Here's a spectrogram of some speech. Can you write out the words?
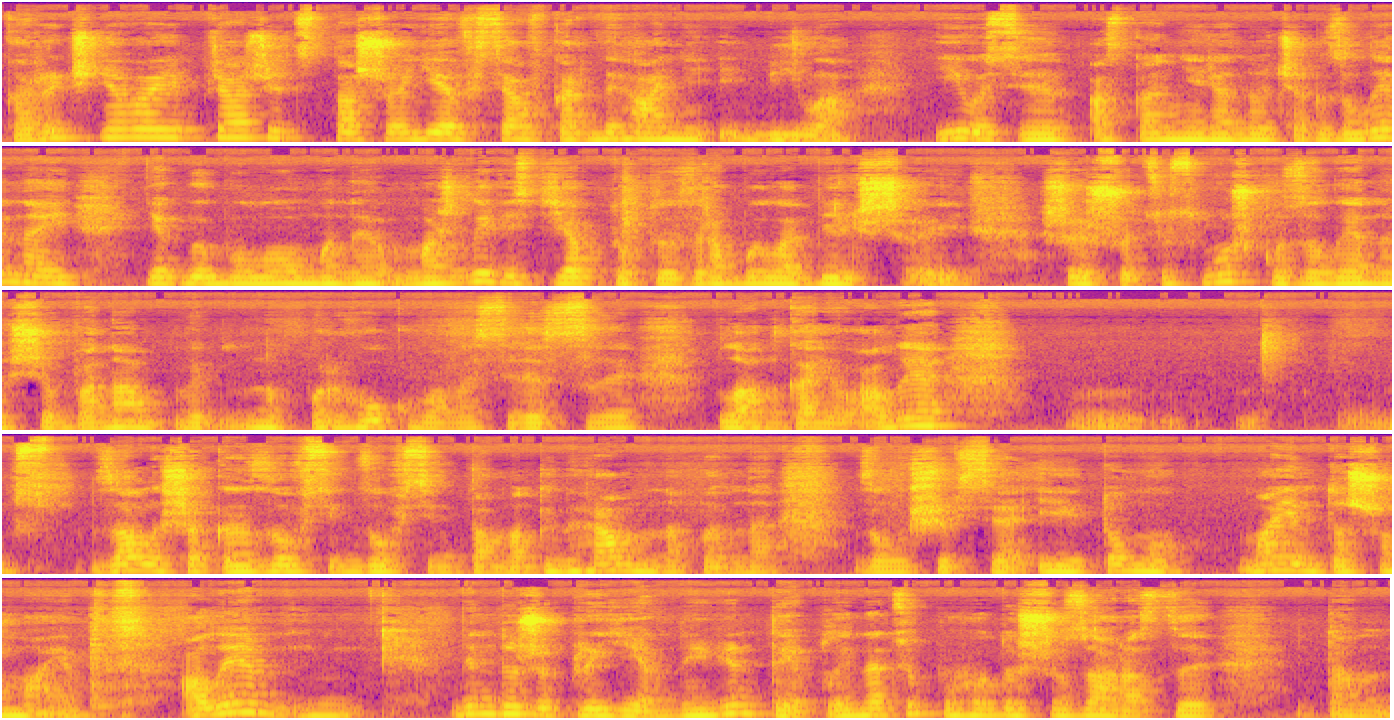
коричневої пряжі, та, що є вся в кардигані, і біла. І ось е, останній рядочок зелений. Якби було у мене можливість, я б тут зробила більш е, ширшу цю смужку зелену, щоб вона ну, перегукувалася з планкою. Але залишок зовсім зовсім там один грам, напевно, залишився. І тому маємо то, що маємо. Але він дуже приємний, він теплий. На цю погоду, що зараз е, там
